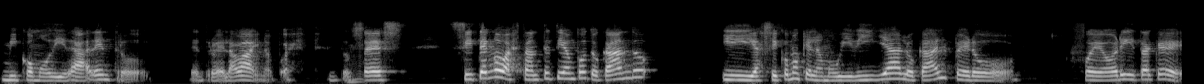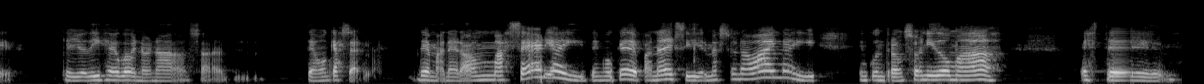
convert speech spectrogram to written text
mi comodidad dentro, dentro de la vaina, pues. Entonces, sí tengo bastante tiempo tocando, y así como que la movidilla local, pero fue ahorita que, que yo dije, bueno, nada, o sea, tengo que hacerlo de manera más seria y tengo que de pana decidirme hacer una vaina y encontrar un sonido más, este,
